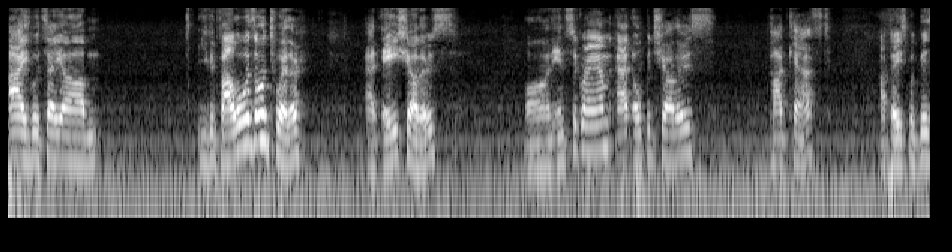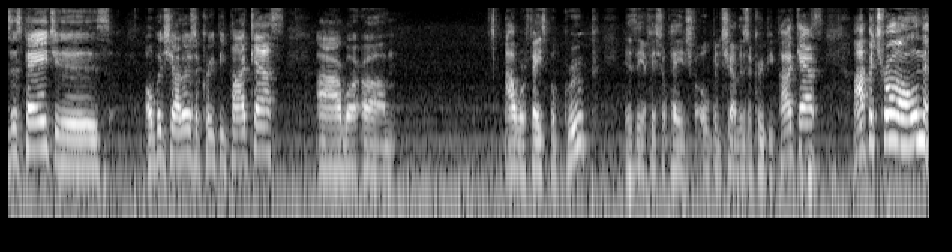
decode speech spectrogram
I would say um, you can follow us on Twitter at A Shutters, on Instagram at Open Shutters Podcast. Our Facebook business page is Open Shutters, a creepy podcast. Our um, our Facebook group is the official page for Open Shutters, a creepy podcast. Our Patreon,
